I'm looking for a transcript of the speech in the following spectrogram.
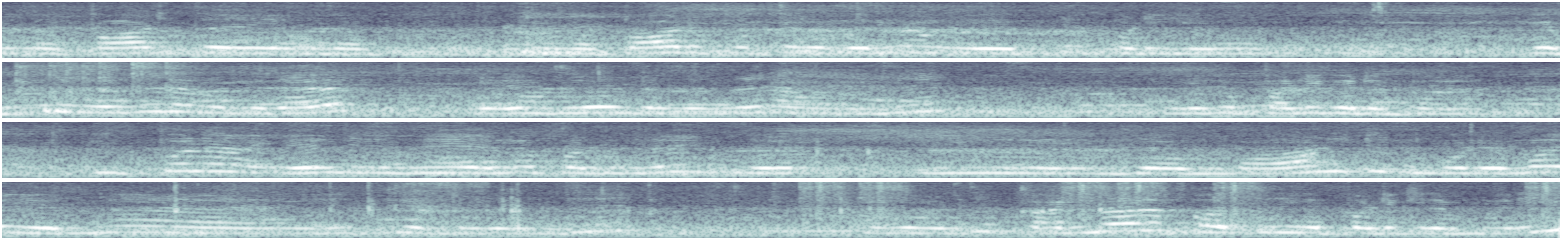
எங்கள் பாடத்தை எங்கள் எங்கள் பாட புத்தகத்தை வந்து நாங்கள் எப்படி படிக்கிறோம் எப்படி வந்து நாங்கள் இதில் எழுதுறோன்றது வந்து நாங்கள் வந்து உங்களுக்கு பண்ணி கிடைப்பேன் இப்போ நான் எழுதுறது என்ன பண்ணுறேன் இந்த இந்த- மானிட்டர் மூலயமா என்ன இருக்கிறது வந்து இதை வந்து கண்ணால் பார்த்து படிக்கிற மாதிரி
